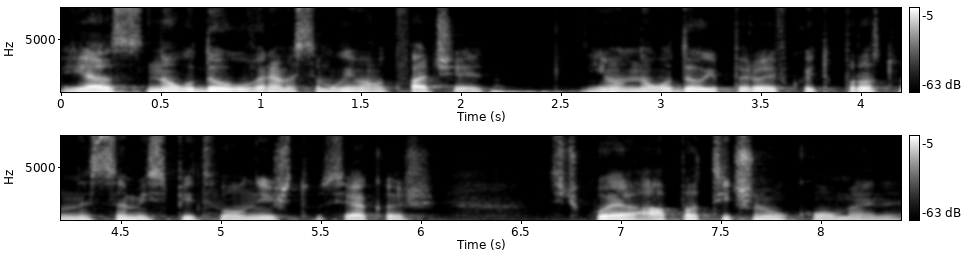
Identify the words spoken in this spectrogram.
И аз много дълго време съм го имал това, че има много дълги периоди, в които просто не съм изпитвал нищо, сякаш всичко е апатично около мене.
